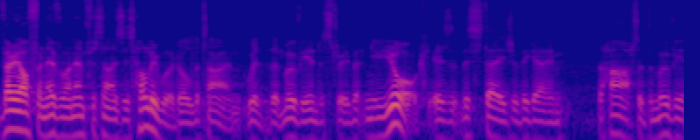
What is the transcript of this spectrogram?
very often everyone emphasizes Hollywood all the time with the movie industry, but New York is at this stage of the game the heart of the movie,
